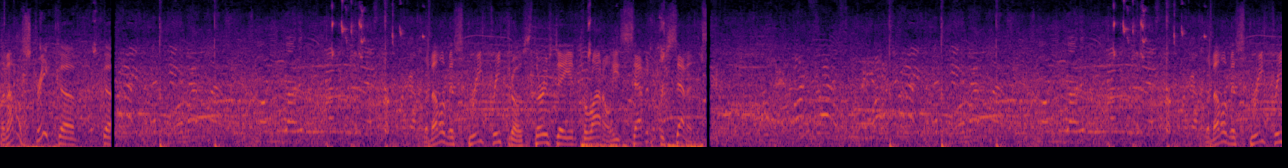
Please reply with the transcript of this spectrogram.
LaMelo's streak of... Uh, LaMelo missed three free throws Thursday in Toronto. He's seven for seven. LaMelo missed three free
